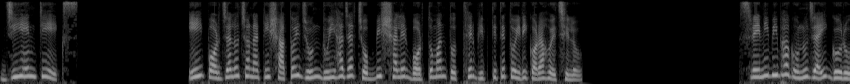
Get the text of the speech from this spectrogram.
জিএনটিএক্স। এই পর্যালোচনাটি সাতই জুন দুই হাজার চব্বিশ সালের বর্তমান তথ্যের ভিত্তিতে তৈরি করা হয়েছিল। শ্রেণীবিভাগ অনুযায়ী গরু,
